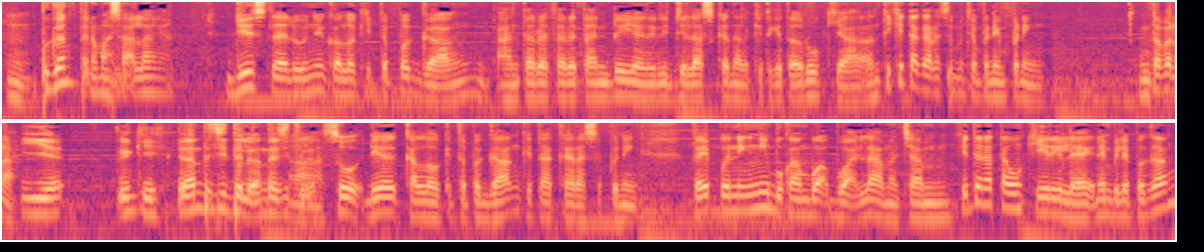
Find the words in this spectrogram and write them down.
Hmm. Pegang tak ada masalah kan Dia selalunya kalau kita pegang Antara tanda-tanda yang dijelaskan dalam kita-kita rukyah Nanti kita akan rasa macam pening-pening Entah pernah? Ya Okay Hantar cerita dulu Hantar cerita Ha, so dia kalau kita pegang kita akan rasa pening. Tapi pening ni bukan buat-buat lah macam kita dah tahu okay relax dan bila pegang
